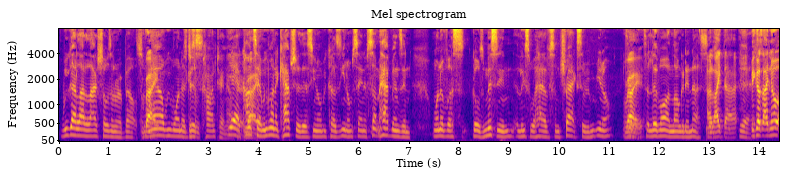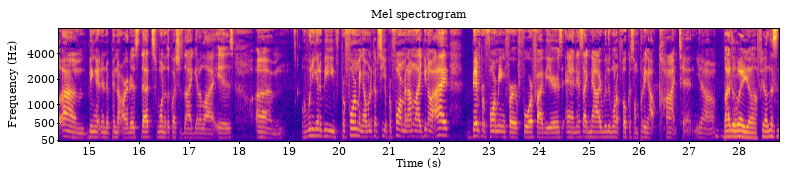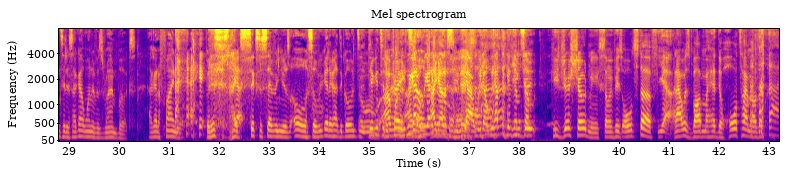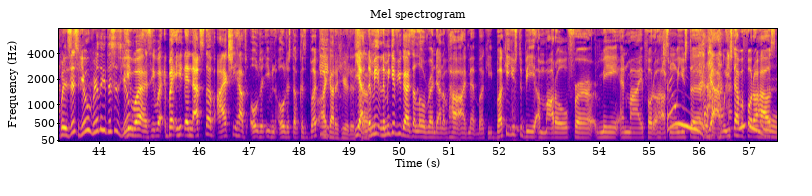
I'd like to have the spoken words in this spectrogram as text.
we got a lot of live shows under our belt. So Right. now we want to just some content out yeah, there. content. Right. We want to capture this, you know, because you know, what I'm saying if something happens and one of us goes missing, at least we'll have some tracks to, you know, to, Right. to live on longer than us. I like that. Yeah. Because I know um, being an independent artist, that's one of the questions that I get a lot is um, when are you going to be performing? I want to come see you perform. And I'm like, you know, I've been performing for four or five years. And it's like now I really want to focus on putting out content, you know? By the way, y'all, if y'all listen to this, I got one of his rhyme books. I gotta find it, but this is like Yeah. six or seven years old, so we gotta have to go into Ooh, dig into I the wanna- crates. We I gotta, we gotta, I give gotta them, see this. Yeah, we know. We have to give them some. He just showed me some of his old stuff. Yeah. And I was bobbing my head the whole time, and I was like, "But is this you? Really? This is you?" He was, he was, but he, and that stuff. I actually have older, even older stuff because Bucky. I gotta hear this Yeah, stuff. let me let me give you guys a little rundown of how I met Bucky. Bucky used to be a model for me and my photo house when we used to. Yeah, we used to have a photo house.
